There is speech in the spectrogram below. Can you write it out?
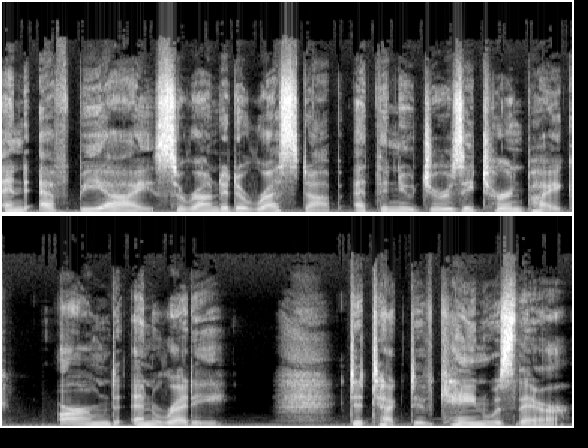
and FBI surrounded a rest stop at the New Jersey Turnpike, armed and ready. Detective Kane was there,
